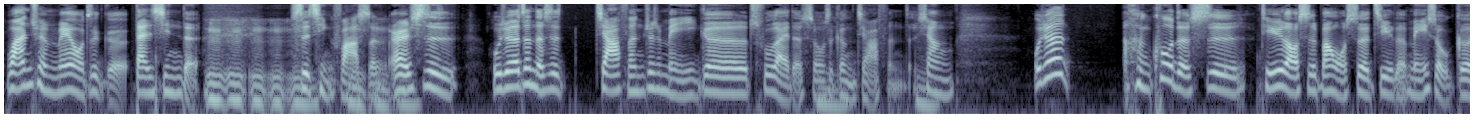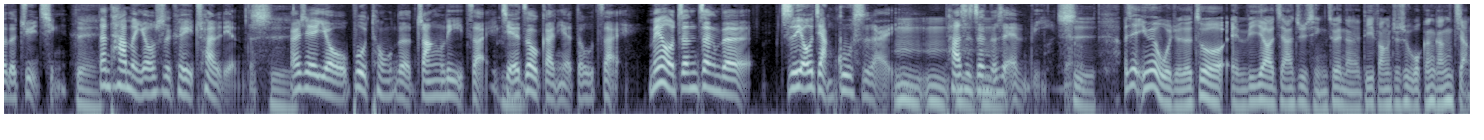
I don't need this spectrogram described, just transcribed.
完全没有这个担心的，嗯嗯嗯嗯事情发生，而是。我觉得真的是加分，就是每一个出来的时候是更加分的。嗯、像我觉得很酷的是，体育老师帮我设计了每一首歌的剧情，对，但他们又是可以串联的，是，而且有不同的张力在，节奏感也都在，嗯、没有真正的。只有讲故事而已。嗯嗯，它是真的是 MV。是，而且因为我觉得做 MV 要加剧情最难的地方，就是我刚刚讲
